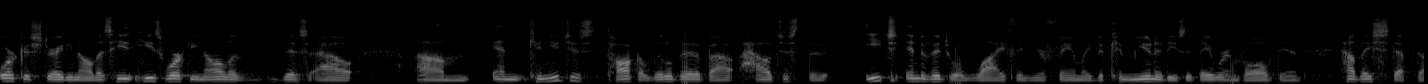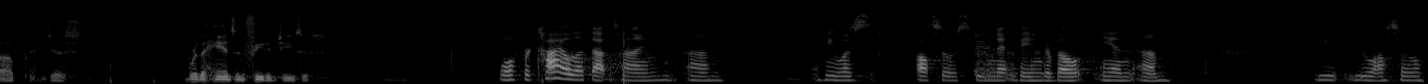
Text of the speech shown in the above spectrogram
orchestrating all this. He, he's working all of this out. Um, and can you just talk a little bit about how just the each individual life in your family, the communities that they were involved in, how they stepped up and just were the hands and feet of Jesus? Well, for Kyle at that time, um, he was also a student at Vanderbilt, and um, you you also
